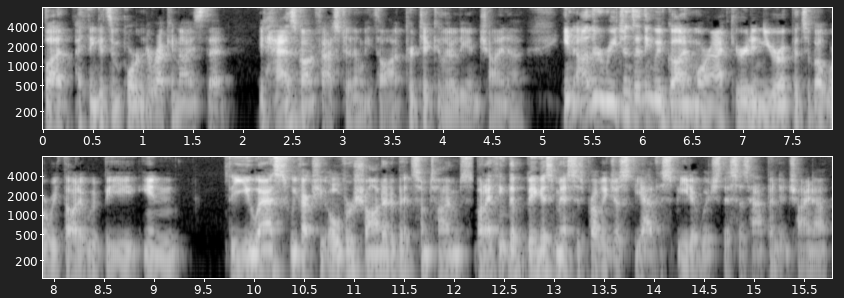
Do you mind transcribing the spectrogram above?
But I think it's important to recognize that it has gone faster than we thought, particularly in China. In other regions, I think we've got it more accurate. In Europe, it's about where we thought it would be. In the US, we've actually overshot it a bit sometimes. But I think the biggest miss is probably just, yeah, the speed at which this has happened in China.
